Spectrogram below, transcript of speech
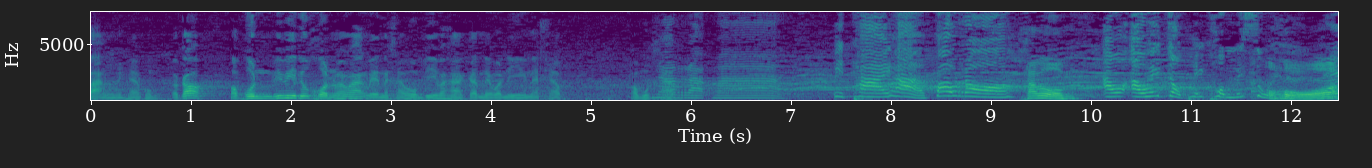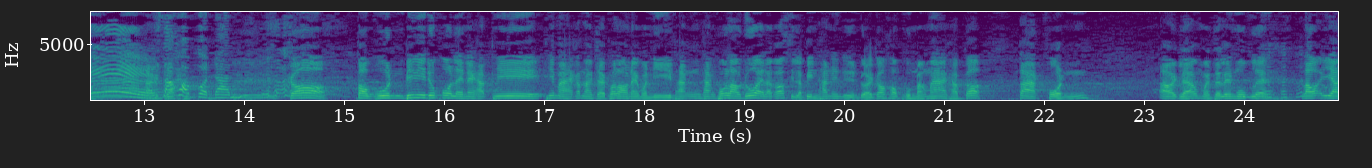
ฟังนะครับผม แล้วก็ขอบคุณพี่ๆทุกคนมากๆเลยนะครับผมที่มาหากันในวันนี้นะครับ ขอบคุณคน่ารับ รักมากปิดท้ายค่ะ เฝ้ารอ ครับผม เอาเอาให้จบให้คมไม่สวยโอ้โหนี่หลังสจากร้างความกดดัน ก็ขอบคุณพี่ๆทุกคนเลยนะครับที่ที่มาให้กำลังใจพวกเราในวันนี้ทั้งทั้งพวกเราด้วยแล้วก็ศิลปินท่านอื่นๆด้วยก็ขอบคุณมากๆครับ ก็ตากฝนเอาอีกแล้วเหมือนจะเล่นมุกเลย เราอย่า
